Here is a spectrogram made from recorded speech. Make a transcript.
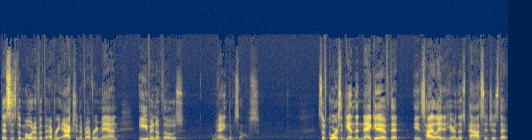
This is the motive of every action of every man, even of those who hang themselves. So, of course, again, the negative that is highlighted here in this passage is that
